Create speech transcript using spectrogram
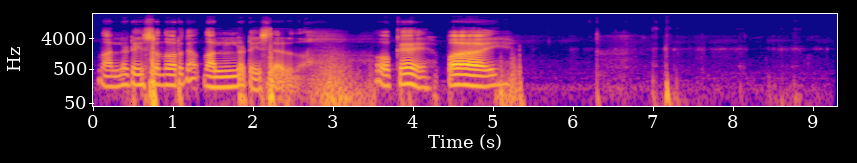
നല്ല ടേസ്റ്റ് എന്ന് പറഞ്ഞാൽ നല്ല ടേസ്റ്റായിരുന്നു. Okay bye.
